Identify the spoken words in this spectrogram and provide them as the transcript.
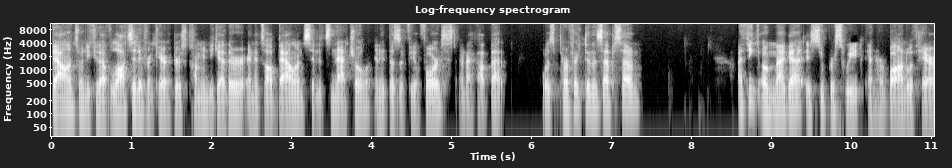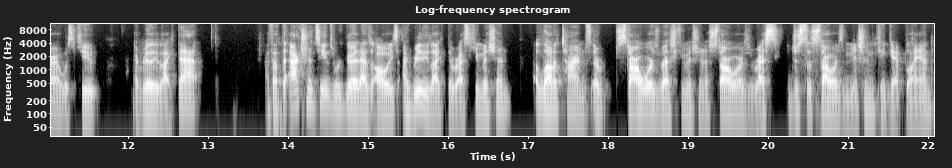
balance when you could have lots of different characters coming together and it's all balanced and it's natural and it doesn't feel forced. And I thought that was perfect in this episode. I think Omega is super sweet and her bond with Hera was cute. I really like that. I thought the action scenes were good as always. I really liked the rescue mission. A lot of times a Star Wars rescue mission, a Star Wars rest just a Star Wars mission can get bland.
